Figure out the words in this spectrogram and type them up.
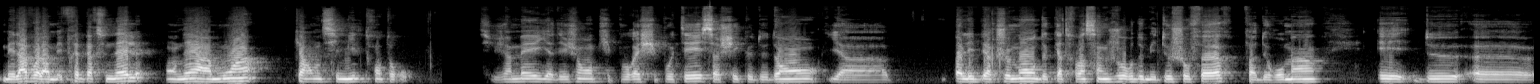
Mais là, voilà, mes frais personnels, on est à moins 46 030 euros. Si jamais il y a des gens qui pourraient chipoter, sachez que dedans, il y a pas l'hébergement de 85 jours de mes deux chauffeurs, enfin de Romain euh,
